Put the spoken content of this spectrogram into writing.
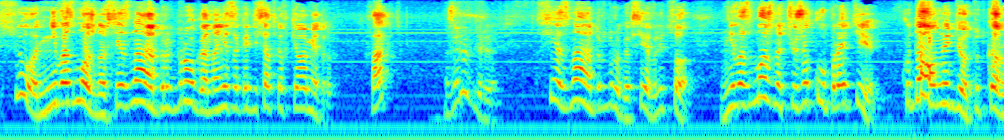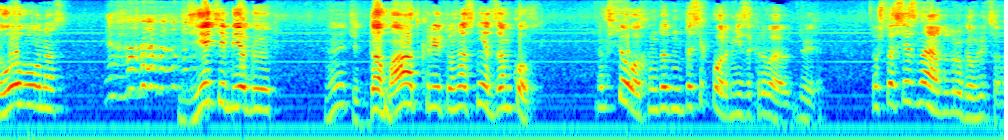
Всё, невозможно, все знают друг друга на несколько десятков километров. Факт? Жили в деревне. Все знают друг друга, все в лицо. Невозможно чужаку пройти. Куда он идёт? Тут корова у нас. Дети бегают. Знаете, дома открыты, у нас нет замков. Ну всё, их до, до сих пор не закрывают двери. Потому что все знают друг друга в лицо.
